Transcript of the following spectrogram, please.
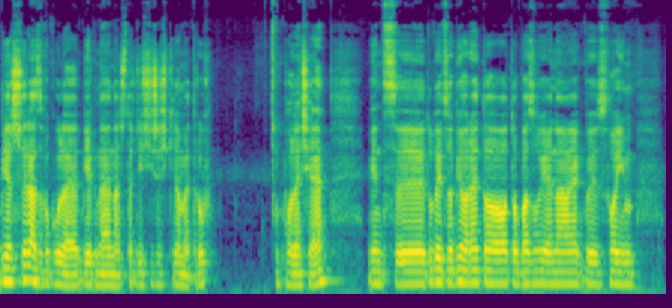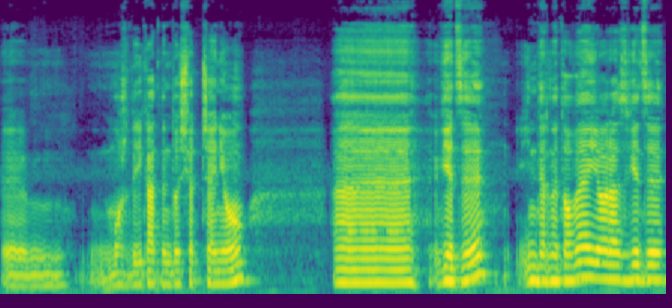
pierwszy raz w ogóle biegnę na 46 km po lesie, więc y, tutaj co biorę, to, to bazuje na jakby swoim może delikatnym doświadczeniu e, wiedzy internetowej oraz wiedzy,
